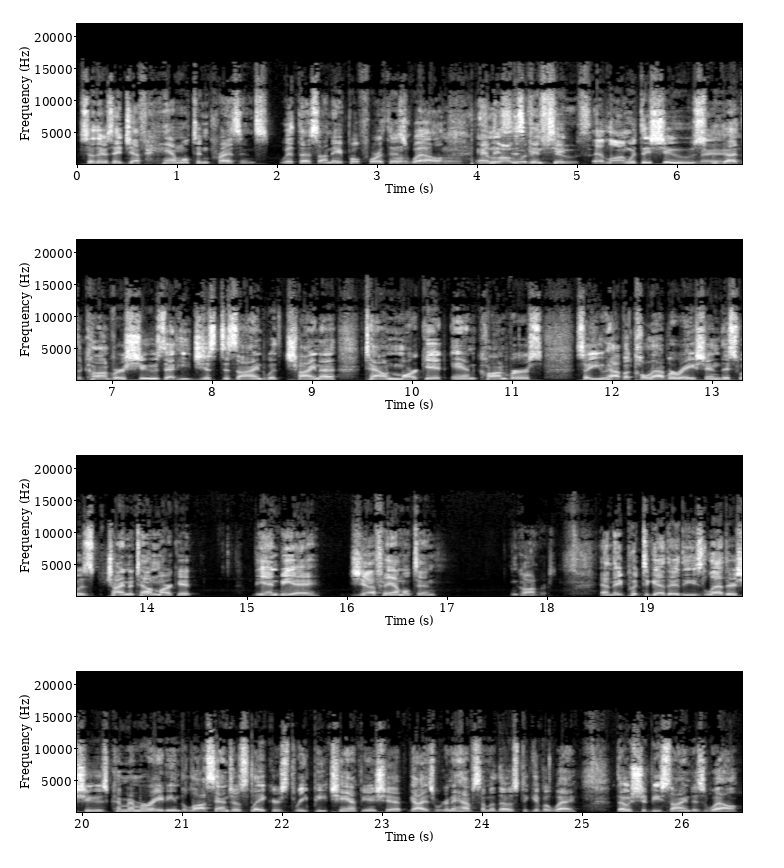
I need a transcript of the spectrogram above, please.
So there's a Jeff Hamilton presence with us on April 4th as well. Mhm. And Along this is conti- along with his shoes. We've got the Converse shoes that he just designed with Chinatown Market and Converse. So you have a collaboration. This was Chinatown Market, the NBA, Jeff Hamilton, Converse. And they put together these leather shoes commemorating the Los Angeles Lakers three-peat championship. Guys, we're going to have some of those to give away. Those should be signed as well.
